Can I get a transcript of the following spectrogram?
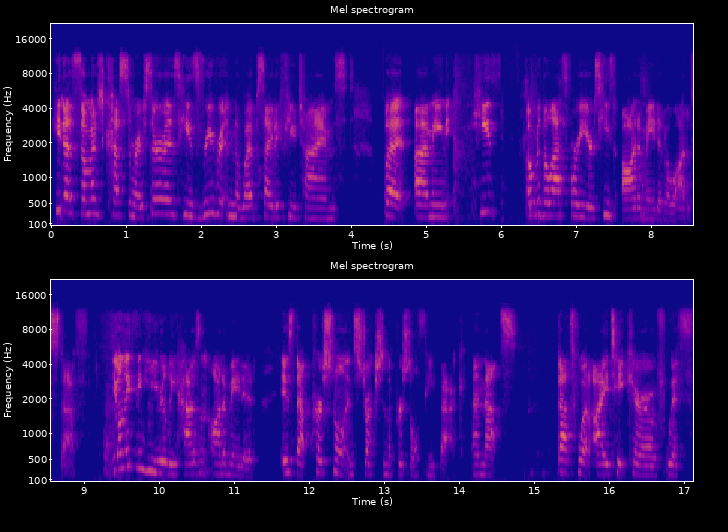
he does so much customer service. He's rewritten the website a few times, but I mean, he's over the last four years, he's automated a lot of stuff. The only thing he really hasn't automated is that personal instruction, the personal feedback, and that's that's what I take care of with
